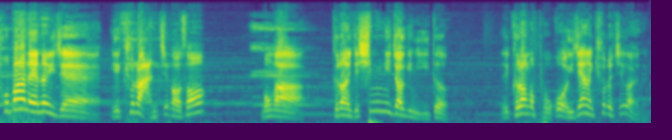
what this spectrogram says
초반에는 이제 이 큐를 안 찍어서 뭔가 그런 이제 심리적인 이득 그런 거 보고 이제는 큐를 찍어야 돼.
